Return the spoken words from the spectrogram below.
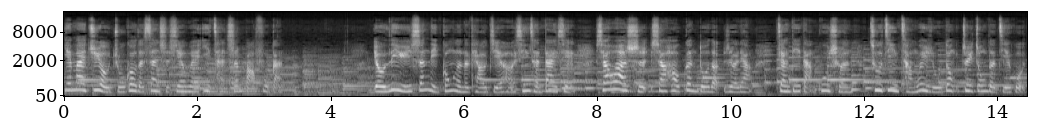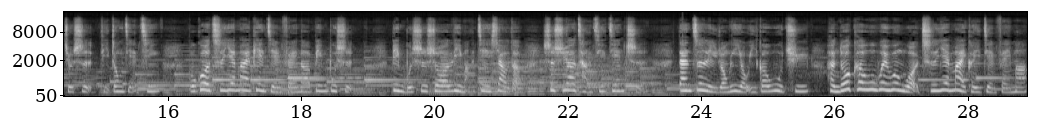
燕麦具有足够的膳食纤维，易产生饱腹感。有利于生理功能的调节和新陈代谢，消化时消耗更多的热量，降低胆固醇，促进肠胃蠕动，最终的结果就是体重减轻。不过吃燕麦片减肥呢，并不是，并不是说立马见效的，是需要长期坚持。但这里容易有一个误区，很多客户会问我吃燕麦可以减肥吗？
